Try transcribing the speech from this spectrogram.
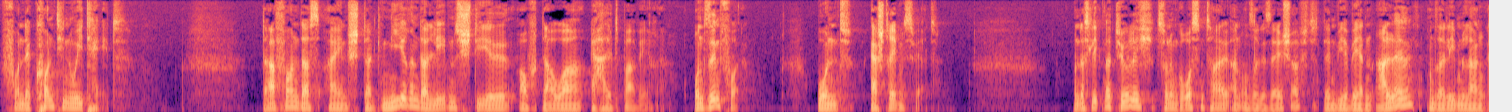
von der Kontinuität. Davon, dass ein stagnierender Lebensstil auf Dauer erhaltbar wäre und sinnvoll und erstrebenswert. Und das liegt natürlich zu einem großen Teil an unserer Gesellschaft, denn wir werden alle unser Leben lang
